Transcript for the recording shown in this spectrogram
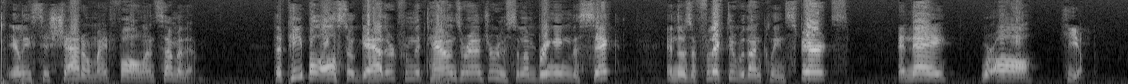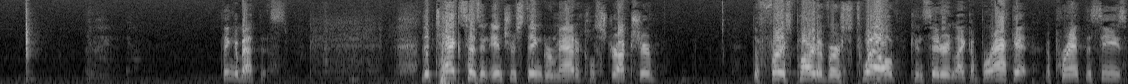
at least his shadow might fall on some of them. The people also gathered from the towns around Jerusalem, bringing the sick and those afflicted with unclean spirits, and they were all healed. Think about this. The text has an interesting grammatical structure. The first part of verse 12, consider it like a bracket, a parenthesis,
